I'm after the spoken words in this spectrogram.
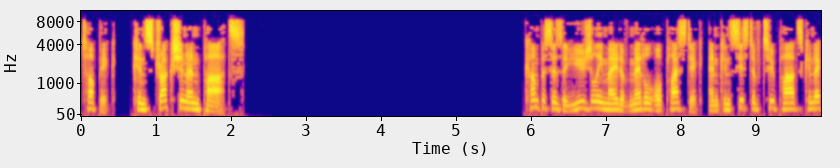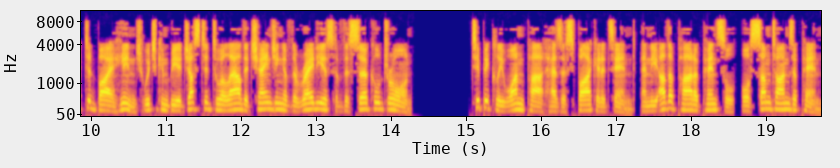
Topic: Construction and parts. Compasses are usually made of metal or plastic, and consist of two parts connected by a hinge which can be adjusted to allow the changing of the radius of the circle drawn. Typically one part has a spike at its end, and the other part a pencil, or sometimes a pen.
